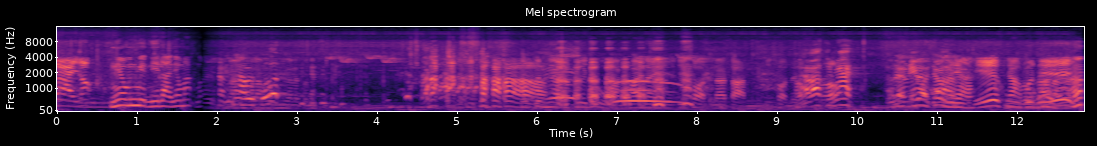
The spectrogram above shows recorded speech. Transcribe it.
ใช่เนาะแนวมันเหม็ดนี่ลายแนวมักขึ้นเนี่ยคืออยู่ภายในรีสอร์ทนาตานรีสอร์ทเลยมาขึ้นมาแล้วนี้ว่าจะเนี่ยเอ๊ะคู่เพื่อนเด้ฮะ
